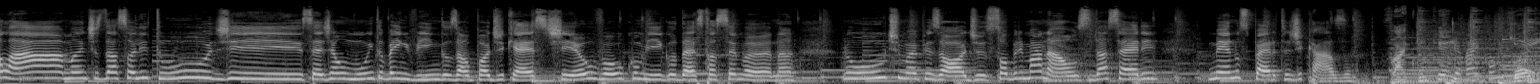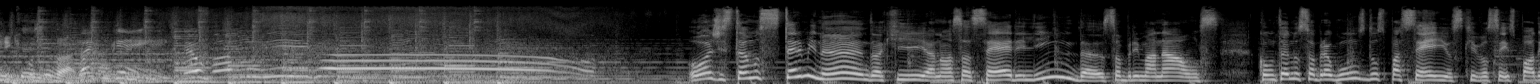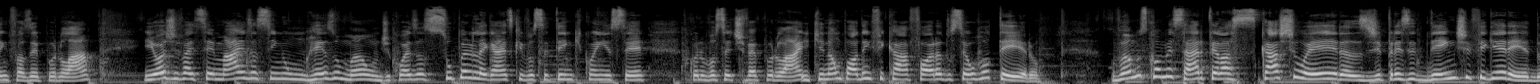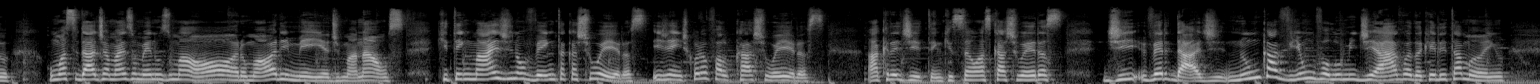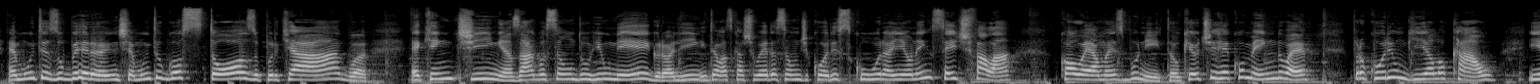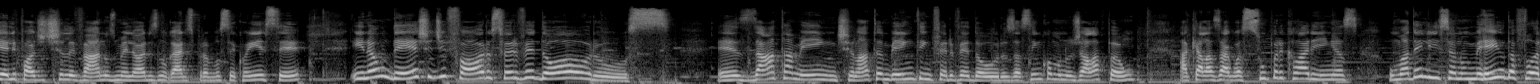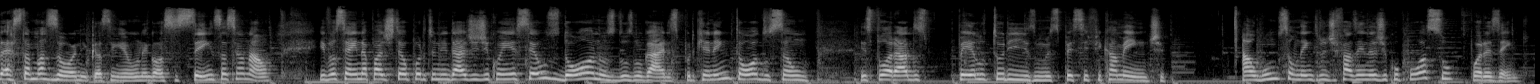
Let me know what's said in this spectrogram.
Olá, amantes da solitude! Sejam muito bem-vindos ao podcast Eu Vou Comigo desta semana, no último episódio sobre Manaus da série Menos Perto de Casa. Vai com quem? Você vai com Vai quem? com quem? Você vai? Vai com quem? Eu vou comigo! Hoje estamos terminando aqui a nossa série linda sobre Manaus, contando sobre alguns dos passeios que vocês podem fazer por lá. E hoje vai ser mais assim um resumão de coisas super legais que você tem que conhecer quando você estiver por lá e que não podem ficar fora do seu roteiro. Vamos começar pelas cachoeiras de Presidente Figueiredo, uma cidade a mais ou menos uma hora, uma hora e meia de Manaus, que tem mais de 90 cachoeiras. E, gente, quando eu falo cachoeiras, acreditem que são as cachoeiras de verdade. Nunca vi um volume de água daquele tamanho. É muito exuberante, é muito gostoso, porque a água é quentinha, as águas são do Rio Negro ali, então as cachoeiras são de cor escura e eu nem sei te falar qual é a mais bonita. O que eu te recomendo é procure um guia local e ele pode te levar nos melhores lugares para você conhecer. E não deixe de fora os fervedouros. Exatamente, lá também tem fervedouros, assim como no Jalapão, aquelas águas super clarinhas, uma delícia no meio da floresta amazônica, assim, é um negócio sensacional. E você ainda pode ter a oportunidade de conhecer os donos dos lugares, porque nem todos são explorados pelo turismo especificamente. Alguns são dentro de fazendas de cupuaçu, por exemplo.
